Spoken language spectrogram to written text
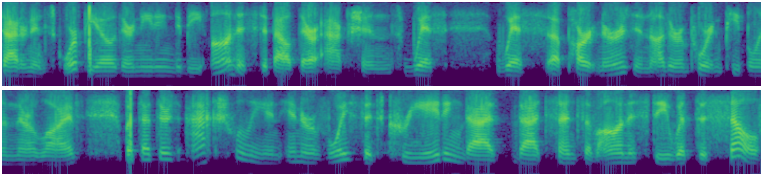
Saturn and Scorpio, they're needing to be honest about their actions with with uh, partners and other important people in their lives, but that there's actually an inner voice that's creating that that sense of honesty with the self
